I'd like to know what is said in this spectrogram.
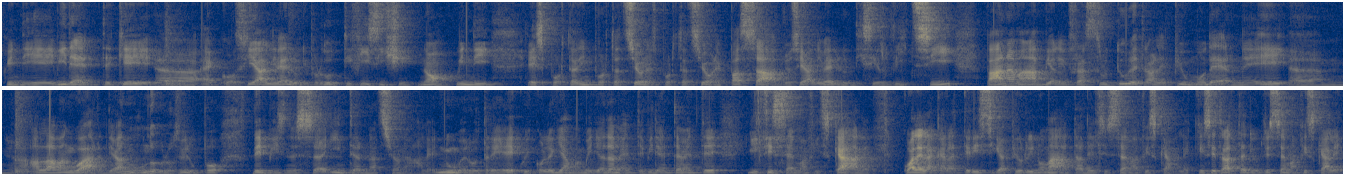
quindi è evidente che eh, ecco, sia a livello di prodotti fisici, no? quindi esportazione, importazione, esportazione, passaggio, sia a livello di servizi, Panama abbia le infrastrutture tra le più moderne e ehm, all'avanguardia al mondo per lo sviluppo dei business internazionale. Numero 3, qui colleghiamo immediatamente evidentemente il sistema fiscale. Qual è la caratteristica più rinomata del sistema fiscale? Che si tratta di un sistema fiscale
